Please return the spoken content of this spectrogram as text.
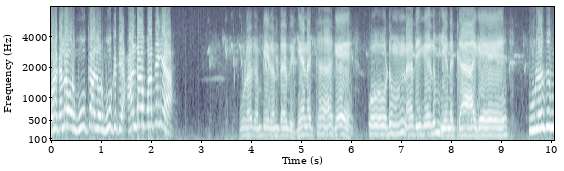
உனக்கெல்லாம் ஒரு மூக்கு அதுல ஒரு மூக்குத்தி. அண்டாவை பாத்தீங்க உலகம் பிறந்தது எனக்காக ஓடும் நதிகளும் எனக்காக. உலகம்.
